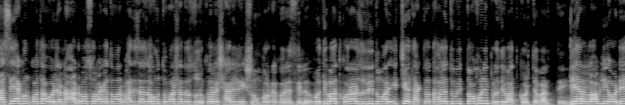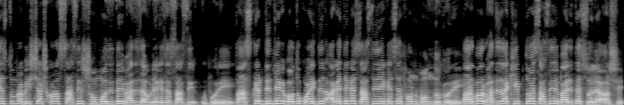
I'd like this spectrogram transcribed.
চাষি এখন কথা ওইটা না, আট বছর আগে তোমার ভাতিজা যখন তোমার সাথে জোর করে শারীরিক সম্পর্ক করেছিল, প্রতিবাদ করার যদি তোমার ইচ্ছে থাকতো, তাহলে তুমি তখনই প্রতিবাদ করতে পারতে। ডিয়ার লাভলি অডিয়েন্স তোমরা বিশ্বাস করো চাচির সম্মতিতেই ভাতিজা উঠে গেছে চাচির উপরে। আজকের দিন থেকে গত কয়েকদিন আগে থেকে চাচি রেখেছে ফোন বন্ধ করে। তারপর ভাতিজা ক্ষিপ্ত হয়ে চাচির বাড়িতে চলে আসে।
